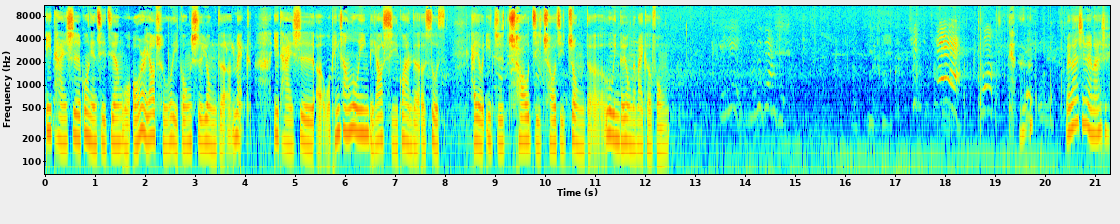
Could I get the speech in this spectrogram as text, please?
一台是过年期间我偶尔要处理公事用的 Mac，一台是呃我平常录音比较习惯的 ASUS，还有一支超级超级重的录音的用的麦克风。没关系，没关系。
